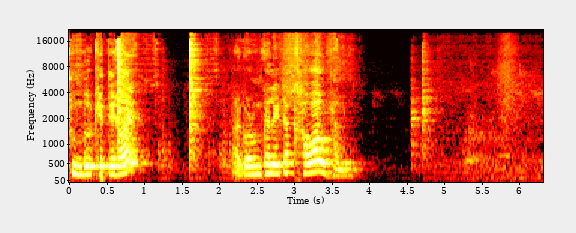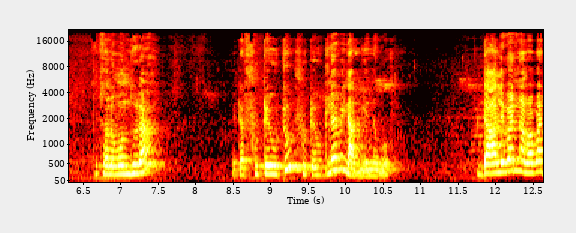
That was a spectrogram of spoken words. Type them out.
সুন্দর খেতে হয়। আর গরমকালে এটা খাওয়াও ভালো। তো চলো বন্ধুরা, এটা ফুটে উঠুক, ফুটে উঠলে আমি নামিয়ে নেব। ডাল এবার নামাবার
